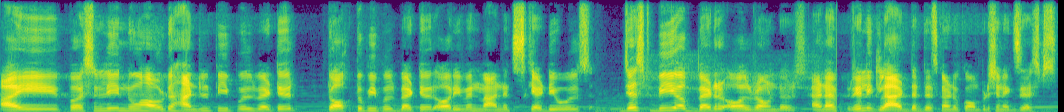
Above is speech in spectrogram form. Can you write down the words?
I personally know how to handle people better talk to people better or even manage schedules. Just be a better all-rounder. And i'm really glad that this kind of competition exists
